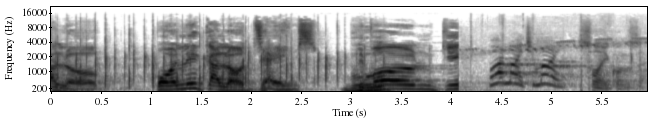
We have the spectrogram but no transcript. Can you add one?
Καλό. Πολύ καλό, James. Λοιπόν, κύριε... sonhe com os anjos.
